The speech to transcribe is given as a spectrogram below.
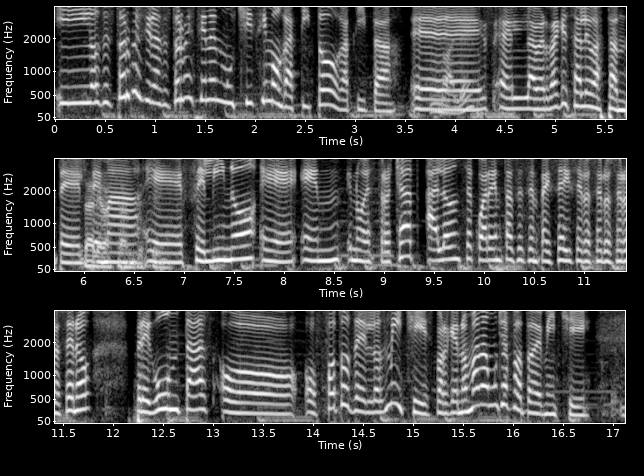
los Stormies y las Stormies tienen muchísimo gatito o gatita. Eh, Vale. es- eh, la verdad que sale bastante el Sale tema sí. eh, felino eh, en nuestro chat al 11 40 66 000. Preguntas o, o fotos de los Michis, porque nos mandan muchas fotos de Michi. Es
